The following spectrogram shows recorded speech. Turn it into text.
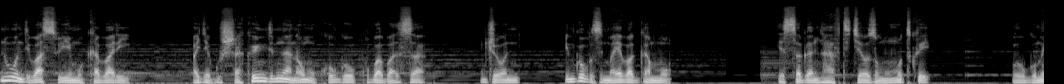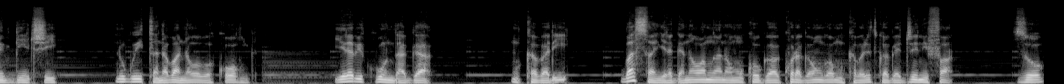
n'ubundi basubiye mu kabari bajya gushaka undi mwana w'umukobwa wo kubabaza. John ni bwo buzima yabagamo. Yasaga nk'aho afite ikibazo mu mutwe. Ubugome bwinshi no guhitana abana b'abakobwa. Yarabikundaga. Mu kabari basangiraga na wa mwana w'umukobwa wakoraga aho ngaho mu kabari witwaga Jennifer. Zo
